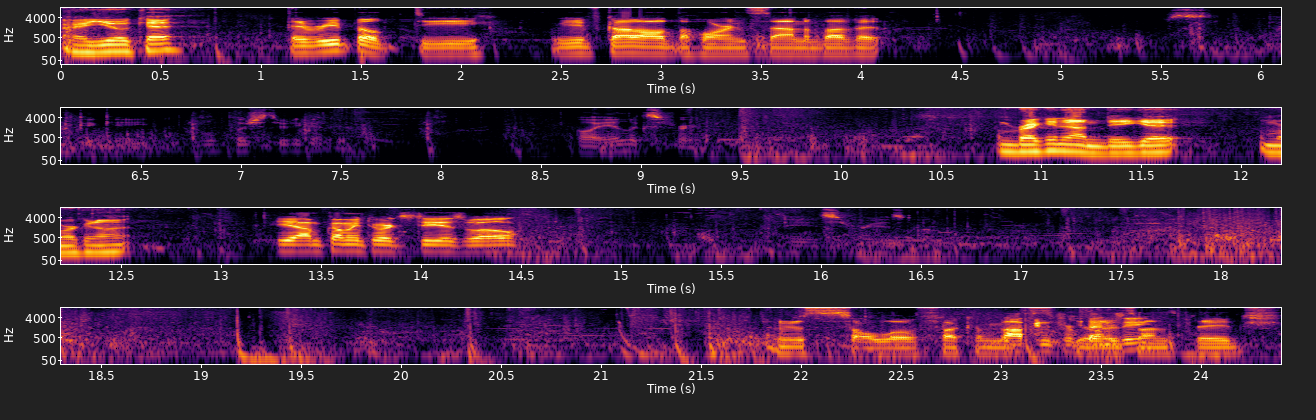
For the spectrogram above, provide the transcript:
Are you okay? They rebuilt D. We've got all the horns down above it. Just pick a gate. We'll push through together. Oh, it looks free. I'm breaking down D gate. I'm working on it. Yeah, I'm coming towards D as well. A is free as well. I'm just solo fucking Stopping with for healers Benzi? on stage.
